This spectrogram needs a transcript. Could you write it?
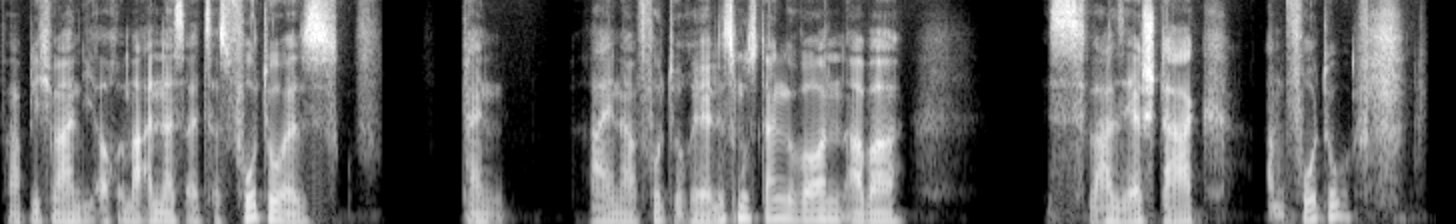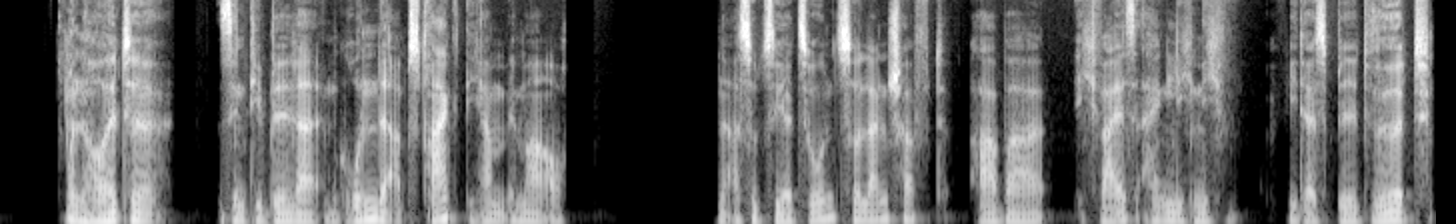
Farblich waren die auch immer anders als das Foto. Es ist kein reiner Fotorealismus dann geworden, aber es war sehr stark am Foto. Und heute sind die Bilder im Grunde abstrakt. Die haben immer auch eine Assoziation zur Landschaft, aber ich weiß eigentlich nicht, wie das Bild wird.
